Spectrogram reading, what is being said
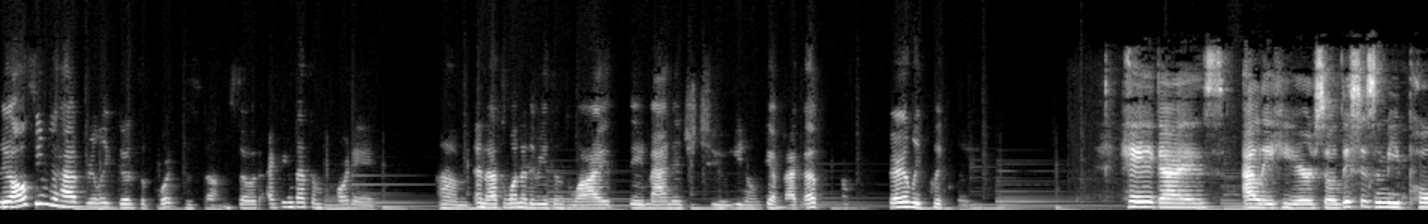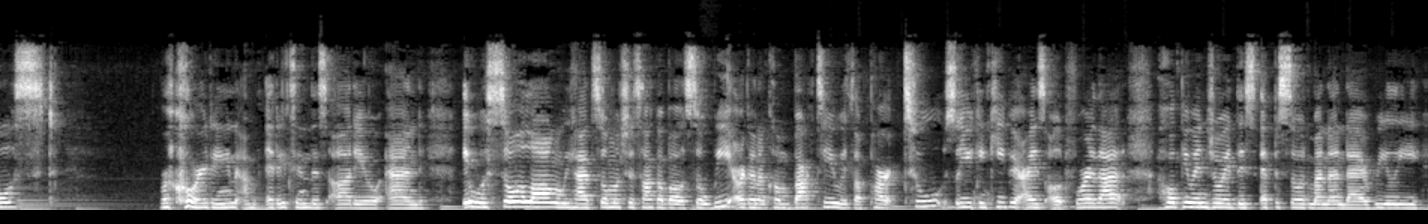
they all seem to have really good support systems, so I think that's important. Um, and that's one of the reasons why they managed to, you know, get back up fairly quickly. Hey guys, Ali here. So this is me post recording. I'm editing this audio and it was so long. We had so much to talk about. So we are going to come back to you with a part two. So you can keep your eyes out for that. I hope you enjoyed this episode, Mananda. I really,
